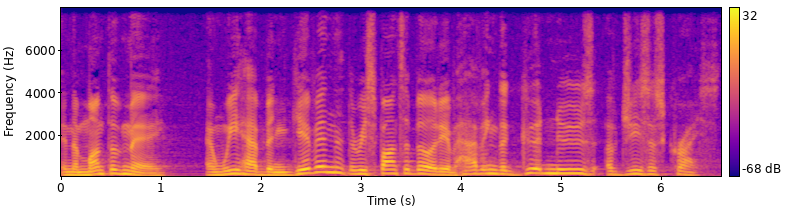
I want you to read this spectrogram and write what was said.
in the month of May, and we have been given the responsibility of having the good news of Jesus Christ.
